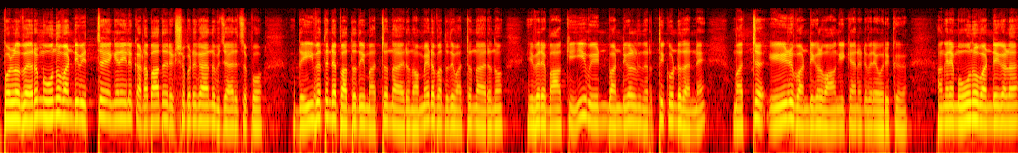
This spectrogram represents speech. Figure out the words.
ഇപ്പോൾ വെറും മൂന്ന് വണ്ടി വിറ്റ് എങ്ങനെയും കടബാധ രക്ഷപ്പെടുക എന്ന് വിചാരിച്ചപ്പോൾ ദൈവത്തിന്റെ പദ്ധതി മറ്റൊന്നായിരുന്നു അമ്മയുടെ പദ്ധതി മറ്റൊന്നായിരുന്നു. ഇവരെ ബാക്കി ഈ വീ വണ്ടികൾ നിർത്തിക്കൊണ്ട് തന്നെ മറ്റ് ഏഴ് വണ്ടികൾ വാങ്ങിക്കാനായിട്ട് വരെ ഒരുക്കുക അങ്ങനെ മൂന്ന് വണ്ടികൾ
